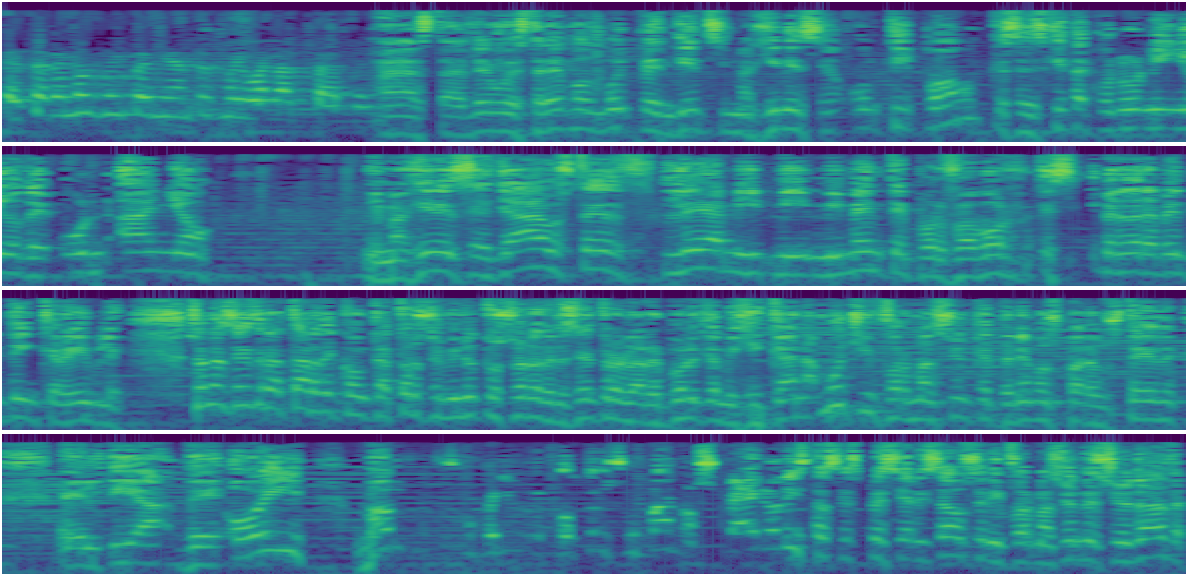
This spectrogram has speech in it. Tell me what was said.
Estaremos muy pendientes. Muy buenas tardes. Hasta luego, estaremos muy pendientes. Imagínense un tipo que se desquita con un niño de un año. Imagínense, ya usted lea mi, mi, mente, por favor. Es verdaderamente increíble. Son las seis de la tarde con 14 minutos hora del centro de la República Mexicana. Mucha información que tenemos para usted el día de hoy. Vamos compañeros reporteros urbanos, periodistas especializados en información de ciudad.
